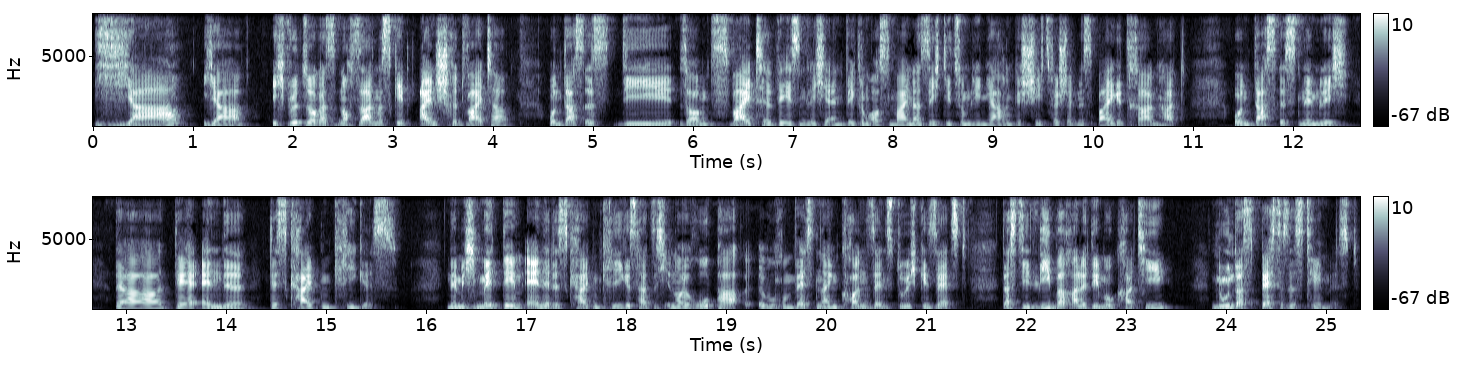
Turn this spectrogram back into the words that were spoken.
Ja, ja. Ich würde sogar noch sagen, es geht einen Schritt weiter. Und das ist die sagen, zweite wesentliche Entwicklung aus meiner Sicht, die zum linearen Geschichtsverständnis beigetragen hat. Und das ist nämlich der, der Ende des Kalten Krieges. Nämlich mit dem Ende des Kalten Krieges hat sich in Europa, äh, auch im Westen, ein Konsens durchgesetzt, dass die liberale Demokratie nun das beste System ist.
